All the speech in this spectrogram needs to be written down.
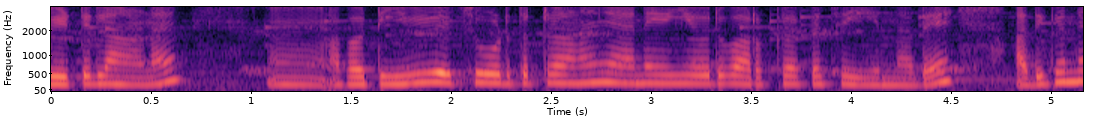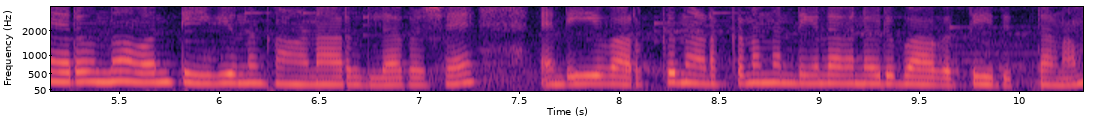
വീട്ടിലാണ്. അപ്പോൾ ടി വി വെച്ച് കൊടുത്തിട്ടാണ് ഞാൻ ഈ ഒരു വർക്കൊക്കെ ചെയ്യുന്നത്. അധികം നേരമൊന്നും അവൻ ടി വി ഒന്നും കാണാറില്ല. പക്ഷേ എന്റെ ഈ വർക്ക് നടക്കണം എന്നുണ്ടെങ്കിൽ അവൻ ഒരു ഭാഗത്ത് ഇരുത്തണം.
